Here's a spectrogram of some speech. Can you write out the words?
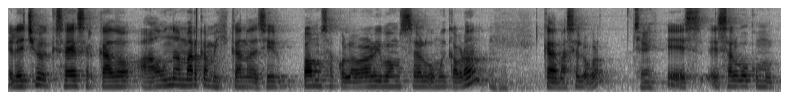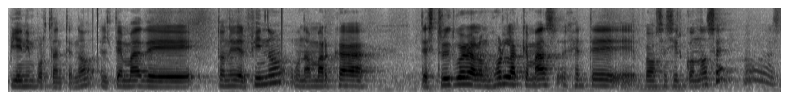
el hecho de que se haya acercado a una marca mexicana a decir vamos a colaborar y vamos a hacer algo muy cabrón, que además se logró, Sí. es, es algo como bien importante, ¿no? El tema de Tony Delfino, una marca de streetwear, a lo mejor la que más gente, eh, vamos a decir, conoce, ¿no? Es,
